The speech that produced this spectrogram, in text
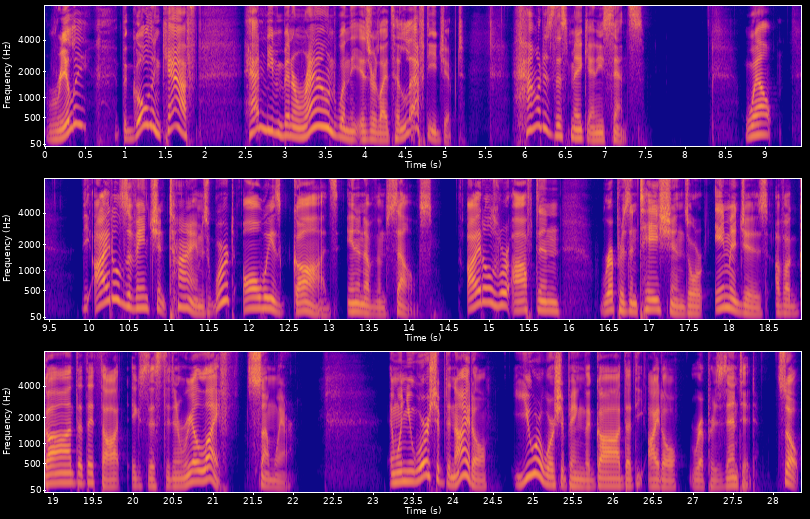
Really? The golden calf hadn't even been around when the Israelites had left Egypt. How does this make any sense? Well, the idols of ancient times weren't always gods in and of themselves. Idols were often representations or images of a God that they thought existed in real life somewhere. And when you worshiped an idol, you were worshiping the God that the idol represented. So,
